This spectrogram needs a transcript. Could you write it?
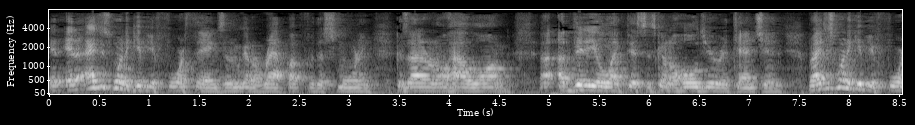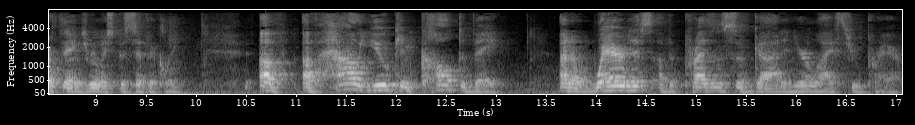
and, and I just want to give you four things, and I'm going to wrap up for this morning because I don't know how long uh, a video like this is going to hold your attention. But I just want to give you four things really specifically of, of how you can cultivate an awareness of the presence of God in your life through prayer.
